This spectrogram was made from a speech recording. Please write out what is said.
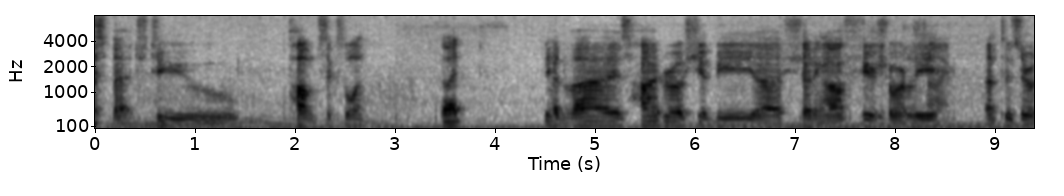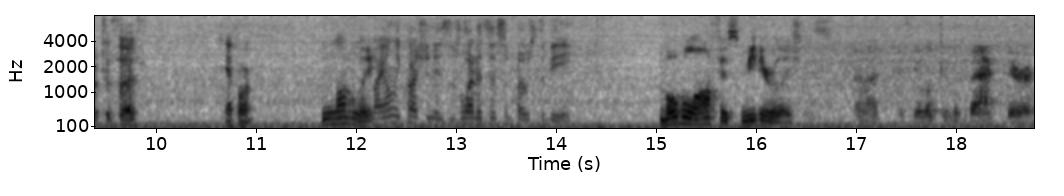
Dispatch to Pump 61. Go ahead. Be advised, Hydro should be uh, shutting off here shortly at 2025. 10 4. Lovely. My only question is, is what is this supposed to be? Mobile office media relations. Uh, if you look in the back there,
